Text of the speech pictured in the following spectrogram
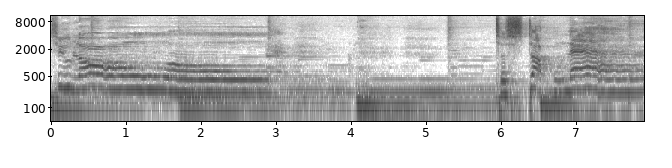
too long to stop now.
